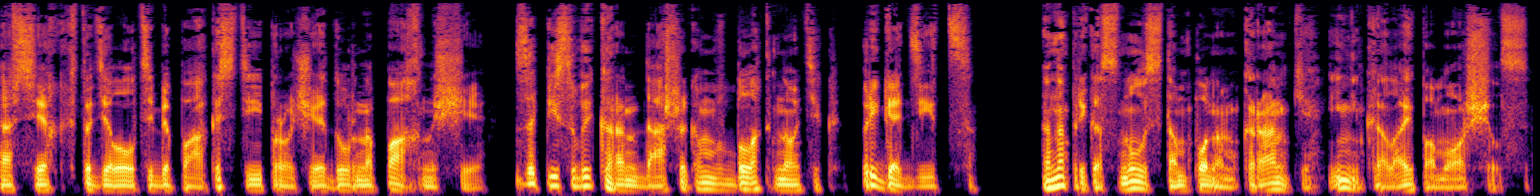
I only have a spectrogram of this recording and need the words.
А всех, кто делал тебе пакости и прочее дурно пахнущее, записывай карандашиком в блокнотик, пригодится». Она прикоснулась тампоном к ранке, и Николай поморщился.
